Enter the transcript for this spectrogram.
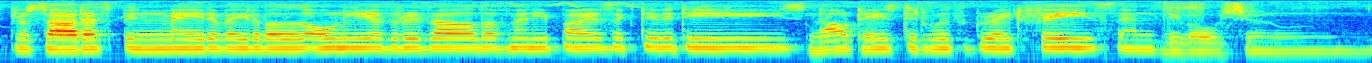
prasad has been made available only as a result of many pious activities, now tasted with great faith and devotion.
